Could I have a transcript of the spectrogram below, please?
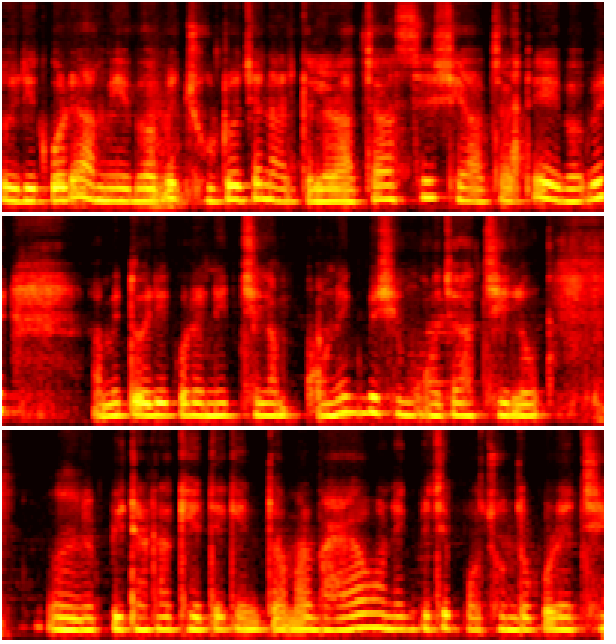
তৈরি করে আমি এভাবে ছোট যে নারকেলের আচা আছে, সে আচাতে এভাবে আমি তৈরি করে নিচ্ছিলাম। অনেক বেশি মজা ছিল। পিঠাটা খেতে কিন্তু আমার ভাইয়াও অনেক বেশি পছন্দ করেছে।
